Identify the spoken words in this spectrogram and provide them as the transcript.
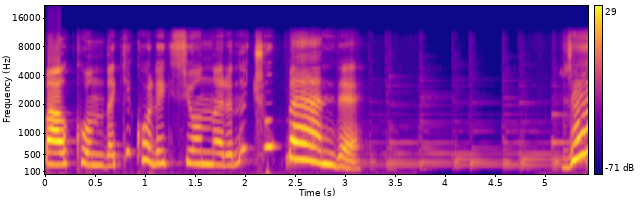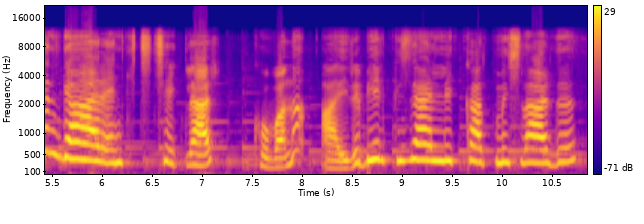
balkondaki koleksiyonlarını çok beğendi. Rengarenk çiçekler kovana ayrı bir güzellik katmışlardı.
